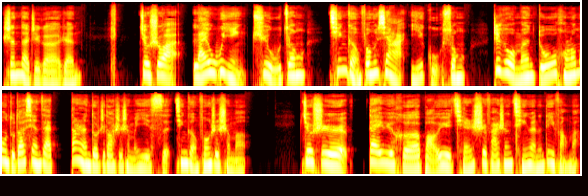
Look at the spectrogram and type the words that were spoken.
身的这个人，就说啊来无影去无踪，青埂峰下遗古松。这个我们读《红楼梦》读到现在，当然都知道是什么意思。青埂峰是什么？就是黛玉和宝玉前世发生情缘的地方嘛。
